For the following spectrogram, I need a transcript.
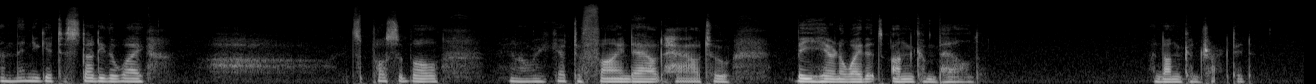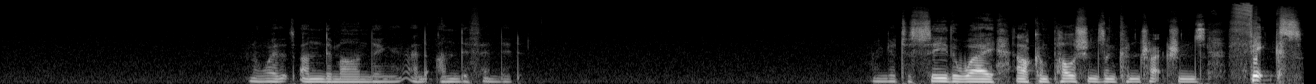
And then you get to study the way it's possible, you know, we get to find out how to be here in a way that's uncompelled and uncontracted. In a way that's undemanding and undefended. We get to see the way our compulsions and contractions fix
